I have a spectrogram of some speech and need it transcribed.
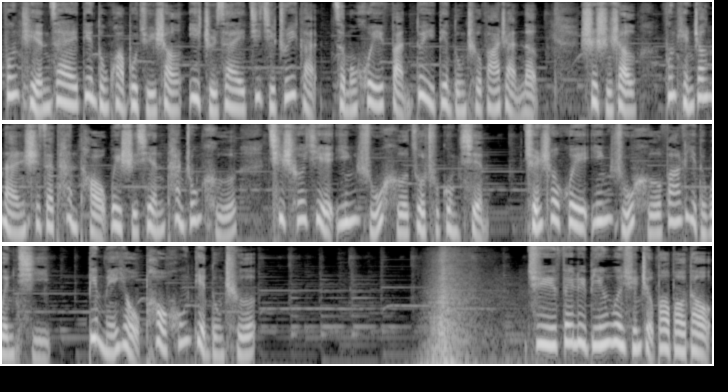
丰田在电动化布局上一直在积极追赶，怎么会反对电动车发展呢？事实上，丰田章男是在探讨为实现碳中和，汽车业应如何做出贡献，全社会应如何发力的问题，并没有炮轰电动车。据菲律宾问询者报报道，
